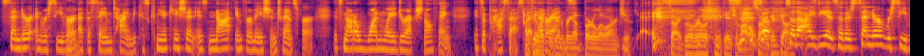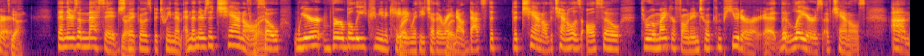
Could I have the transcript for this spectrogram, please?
sender and receiver Right. at the same time because communication is not information transfer. It's not a one-way directional thing. It's a process that I feel like never you're going to bring up Berlo, aren't you? Sorry, Berlo's communication model. Sorry, so, get going. so the idea is so there's sender receiver. Yeah. Then there's a message that goes between them, and then there's a channel. Right. So we're verbally communicating Right. with each other right, Right. now. That's the the channel. The channel is also through a microphone into a computer. Uh, the layers of channels, um,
